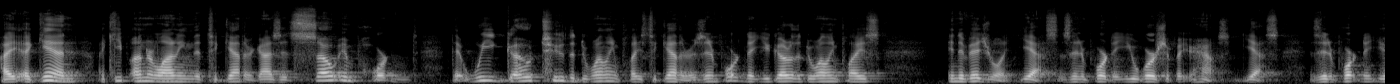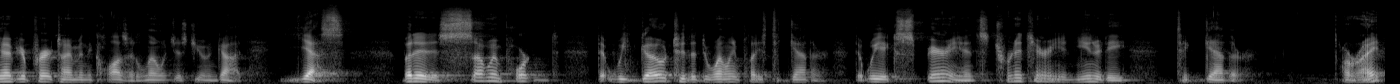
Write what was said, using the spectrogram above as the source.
I, again, I keep underlining the together. Guys, it's so important that we go to the dwelling place together. Is it important that you go to the dwelling place individually? Yes. Is it important that you worship at your house? Yes. Is it important that you have your prayer time in the closet alone with just you and God? Yes. But it is so important that we go to the dwelling place together, that we experience Trinitarian unity together. All right?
